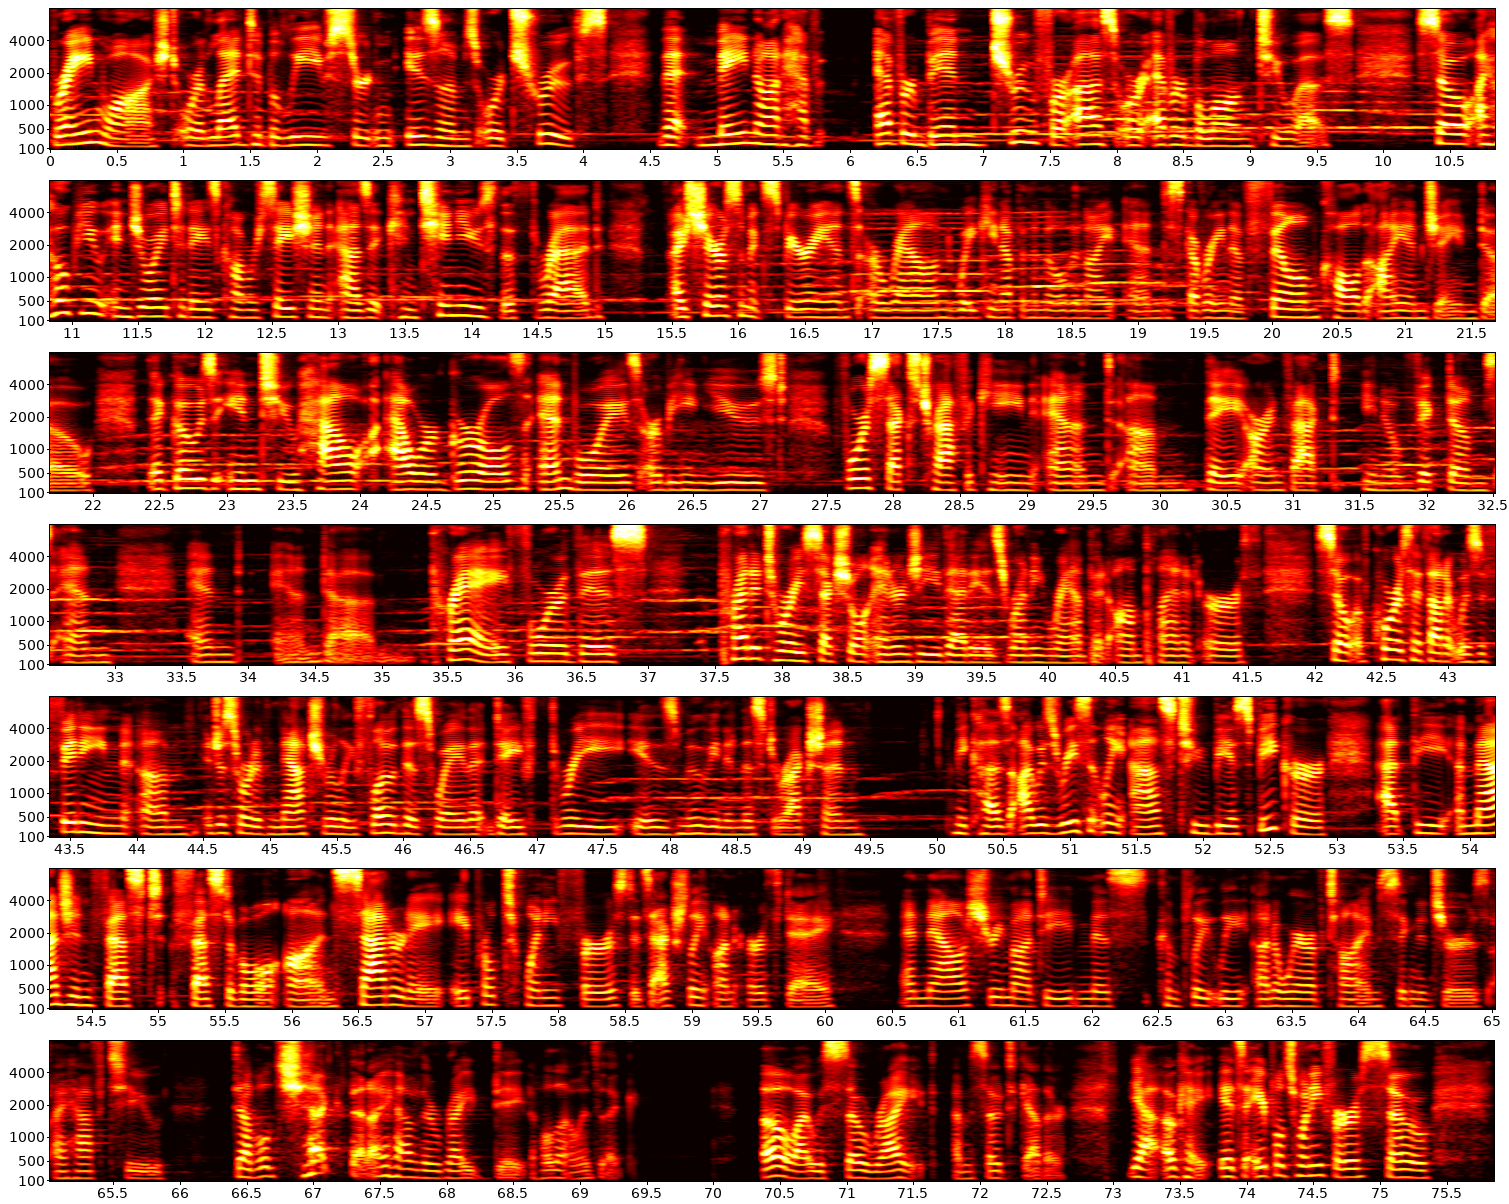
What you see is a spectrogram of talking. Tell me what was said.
brainwashed or led to believe certain isms or truths that may not have ever been true for us or ever belonged to us. So I hope you enjoy today's conversation as it continues the thread. I share some experience around waking up in the middle of the night and discovering a film called I Am Jane Doe that goes into how our girls and boys are being used for sex trafficking, and um, they are in fact, you know, victims and and and um, prey for this predatory sexual energy that is running rampant on planet Earth. So, of course, I thought it was a fitting, um, it just sort of naturally flowed this way that day three is moving in this direction because I was recently asked to be a speaker at the Imagine Fest festival on Saturday, April 21st. It's actually on Earth Day. And now, Srimati, Miss Completely Unaware of Time signatures, I have to double check that I have the right date. Hold on one sec. Oh, I was so right. I'm so together. Yeah, okay. It's April 21st. So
